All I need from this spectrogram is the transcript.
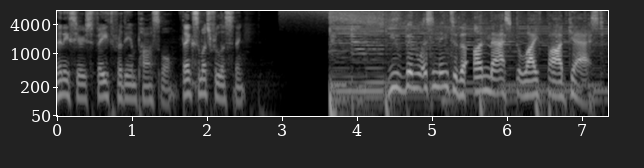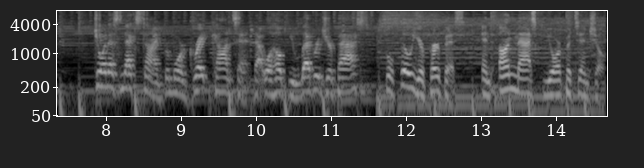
mini series, Faith for the Impossible. Thanks so much for listening. You've been listening to the Unmasked Life podcast. Join us next time for more great content that will help you leverage your past, fulfill your purpose, and unmask your potential.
